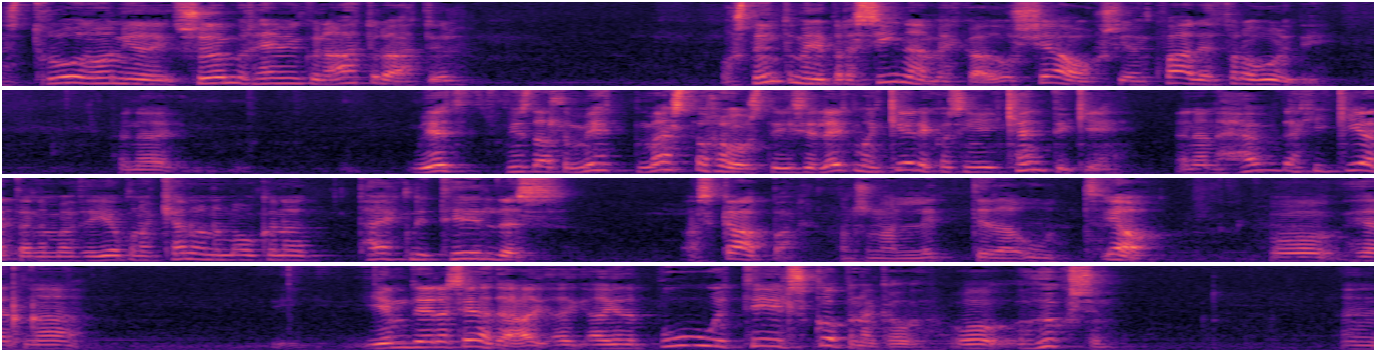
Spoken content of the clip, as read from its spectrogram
að tróða honni í sömur hefinguna aftur og aftur og stundum er ég bara að sína þeim eitthvað og sjá síðan hvað er þrá úr því. Þannig að mér finnst alltaf mitt mest að hróðast því að leikmann gerir eitthvað sem ég kendi ekki en hann hefði ekki geta nema þegar ég er búin að kenna hann um ákveðna tækni til þess að skapa. Hann svona liti það út. Já og hérna ég myndi eiginlega að segja þetta að, að, að ég hef búið til sköpunargáfu og hugsun. En,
